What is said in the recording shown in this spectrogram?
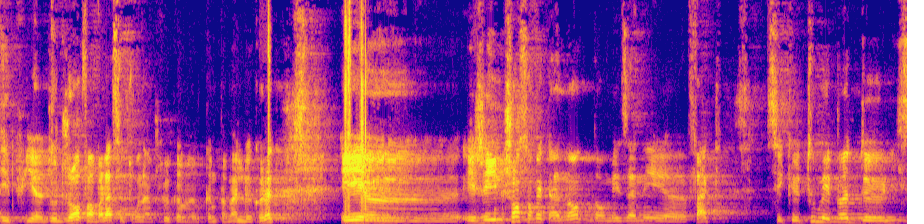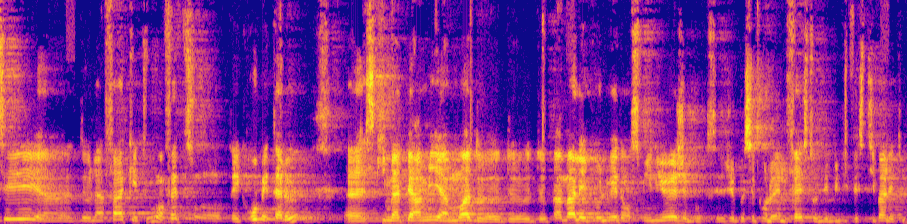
et puis d'autres gens. Enfin voilà, ça tourne un peu comme comme pas mal de colocs. Et et j'ai eu une chance en fait à Nantes dans mes années fac c'est que tous mes potes de lycée, euh, de la fac et tout, en fait, sont des gros métalleux, euh, ce qui m'a permis à moi de, pas mal évoluer dans ce milieu. J'ai bossé, pour le Hellfest au début du festival et tout,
